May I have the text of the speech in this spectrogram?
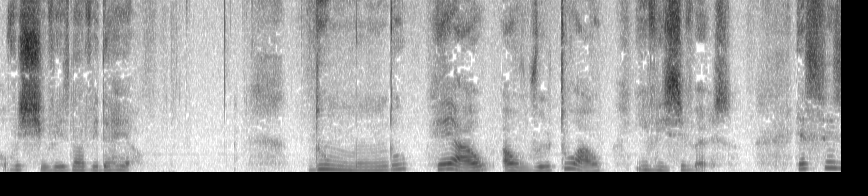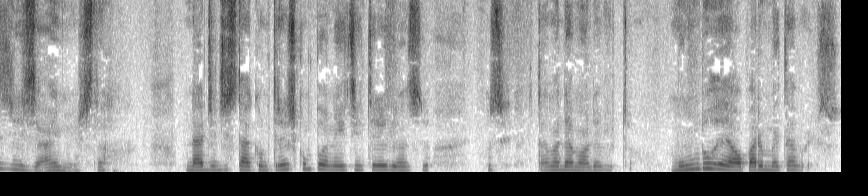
ou vestíveis na vida real. Do mundo real ao virtual e vice-versa. Esses designers tá? na destacam três componentes integrantes do sistema da moda virtual mundo real para o metaverso.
